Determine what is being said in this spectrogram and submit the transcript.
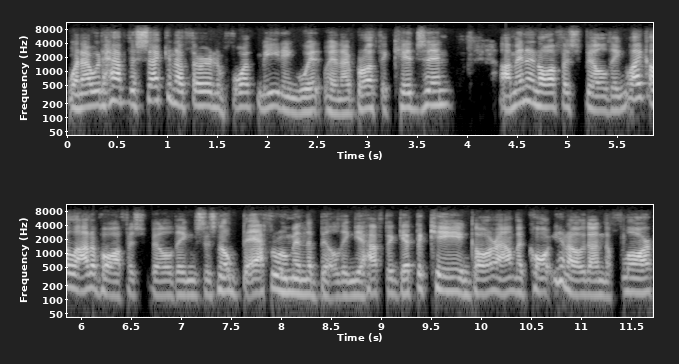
When I would have the second or third and fourth meeting with, when I brought the kids in, I'm in an office building, like a lot of office buildings. There's no bathroom in the building. You have to get the key and go around the court, you know, on the floor.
